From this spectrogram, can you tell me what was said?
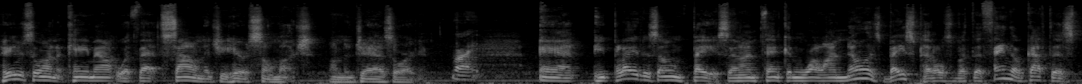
he was the one that came out with that sound that you hear so much on the jazz organ. Right. And he played his own bass, and I'm thinking, well, I know it's bass pedals, but the thing have got this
